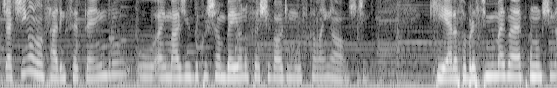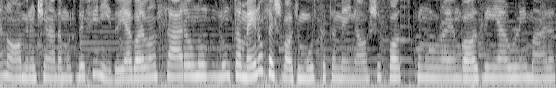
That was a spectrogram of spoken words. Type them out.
Já tinham lançado em setembro o, a imagens do Christian Bale no festival de música lá em Austin. Que era sobre esse filme, mas na época não tinha nome, não tinha nada muito definido. E agora lançaram também no festival de música também em Austin, fotos com o Ryan Gosling e a Rooney Mara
